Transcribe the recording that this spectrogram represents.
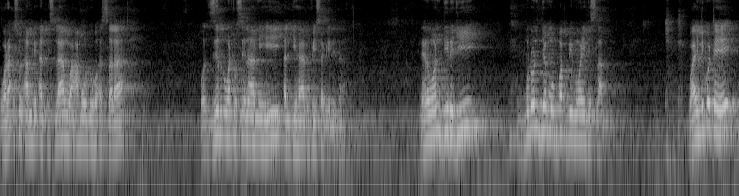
wa rasul amri al islaam wa amuduhu assalaa wa zirwatu sinaamihi al jihaadu fi sabilillah. Nee na woon diine jii bu doon jëmmu bopp bi mooy lislaam. waaye li ko téye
